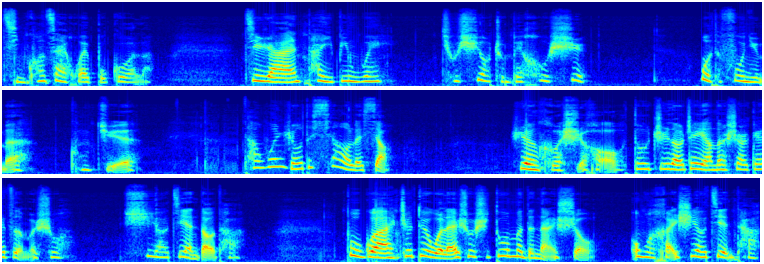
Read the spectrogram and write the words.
情况再坏不过了。既然他已病危，就需要准备后事。我的妇女们，公爵。”他温柔的笑了笑。任何时候都知道这样的事儿该怎么说。需要见到他，不管这对我来说是多么的难受，我还是要见他。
